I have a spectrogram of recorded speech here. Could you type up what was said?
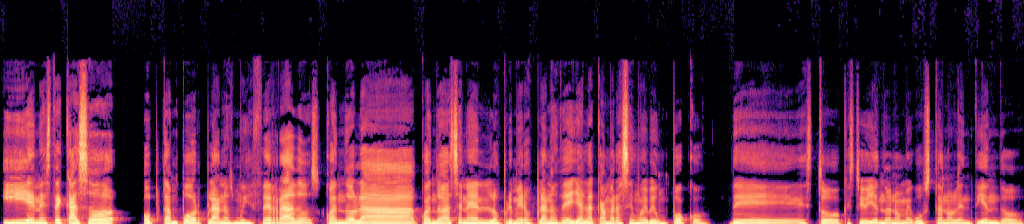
Y en este caso optan por planos muy cerrados. Cuando, la, cuando hacen en los primeros planos de ella, la cámara se mueve un poco de esto que estoy oyendo no me gusta, no lo entiendo.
